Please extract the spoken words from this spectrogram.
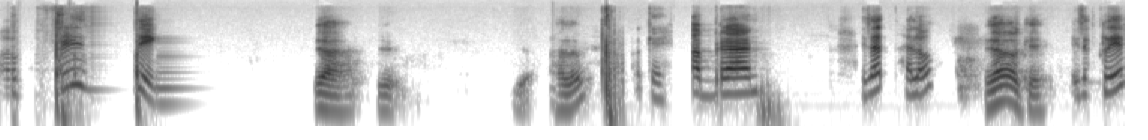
Uh, freezing. Yeah, yeah. Yeah. Hello. Okay. Abran. Is that hello? Yeah. Okay. Is it clear?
